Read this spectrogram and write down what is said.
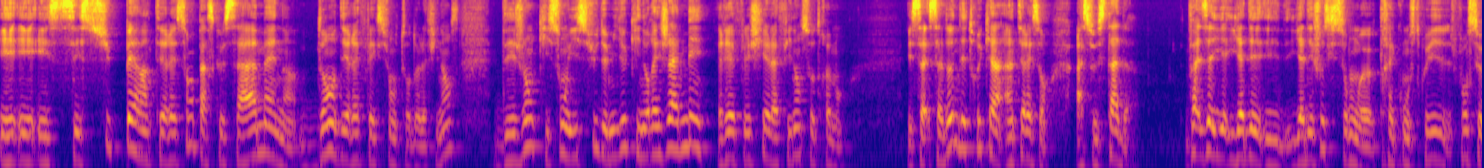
et et- et c'est super intéressant parce que ça amène dans des réflexions autour de la finance des gens qui sont issus de milieux qui n'auraient jamais réfléchi à la finance autrement. Et ça, ça donne des trucs intéressants. À ce stade, Enfin, il y, a- y des- il y a des choses qui sont euh, très construites. Je pense que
